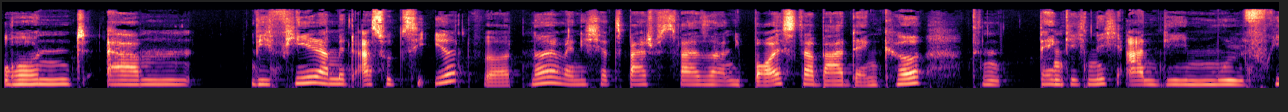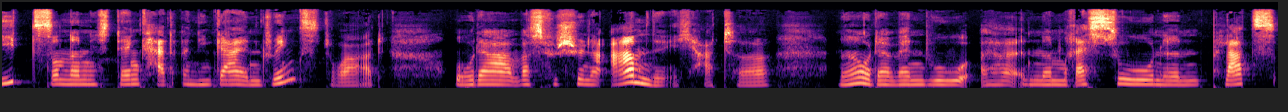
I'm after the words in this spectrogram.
Und ähm, wie viel damit assoziiert wird, ne? Wenn ich jetzt beispielsweise an die Boyster Bar denke, dann denke ich nicht an die Mulfried, sondern ich denke halt an die geilen Drinks dort. Oder was für schöne Abende ich hatte. Ne? Oder wenn du äh, in einem Resto einen Platz,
